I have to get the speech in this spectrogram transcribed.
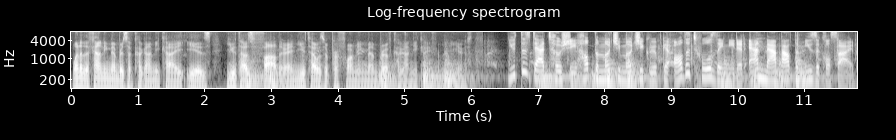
One of the founding members of Kagami Kai is Yuta's father, and Yuta was a performing member of Kagami Kai for many years. Yuta's dad Toshi helped the Mochi Mochi group get all the tools they needed and map out the musical side.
